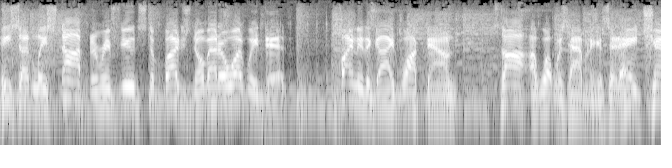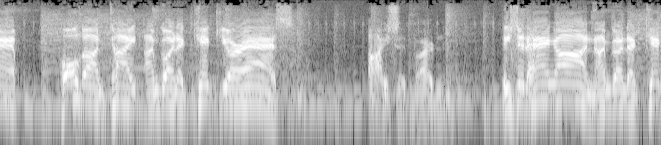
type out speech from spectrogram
he suddenly stopped and refused to budge no matter what we did. Finally, the guide walked down, saw uh, what was happening and said, Hey, champ, hold on tight. I'm going to kick your ass. I said, Pardon? He said, Hang on. I'm going to kick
